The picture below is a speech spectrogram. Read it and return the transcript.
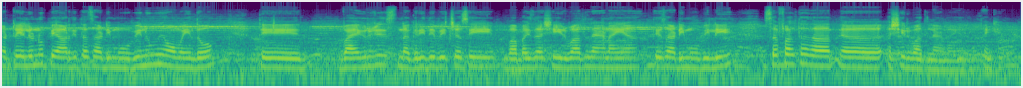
ਟ੍ਰੇਲਰ ਨੂੰ ਪਿਆਰ ਦਿੱਤਾ, ਸਾਡੀ ਮੂਵੀ ਨੂੰ ਵੀ ਉਵੇਂ ਹੀ ਦਿਓ ਤੇ ਵਾਹਿਗੁਰੂ ਜੀ ਇਸ ਨਗਰੀ ਦੇ ਵਿੱਚ ਅਸੀਂ ਬਾਬਾ ਜੀ ਦਾ ਆਸ਼ੀਰਵਾਦ ਲੈਣ ਆਏ ਆ ਤੇ ਸਾਡੀ ਮੂਵੀ ਲਈ ਸਫਲਤਾ ਦਾ ਆਸ਼ੀਰਵਾਦ ਲੈਣ ਆਏ ਆ ਥੈਂਕ ਯੂ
